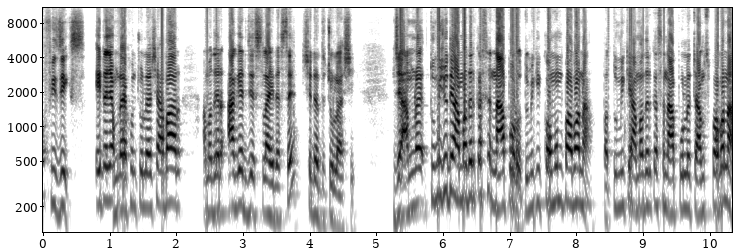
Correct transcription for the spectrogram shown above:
ফিজিক্স এটা যে আমরা এখন চলে আসি, আবার আমাদের আগের যে স্লাইড আছে, সেটাতে চলে আসি। যে আমরা, তুমি যদি আমাদের কাছে না পড়ো, তুমি কি কমন পাবা না? বা তুমি কি আমাদের কাছে না পড়লে চান্স পাবা না?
